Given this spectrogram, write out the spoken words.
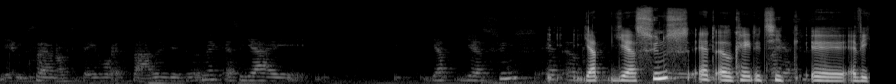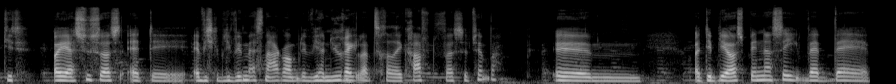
jamen, så er jeg nok tilbage, hvor jeg startede i virkeligheden. Ikke? Altså, jeg, øh, jeg, jeg, synes, at jeg, jeg synes, at advokatetik øh, er vigtigt. Og jeg synes også, at, øh, at vi skal blive ved med at snakke om det. Vi har nye regler, der træder i kraft 1. september. Øhm, og det bliver også spændende at se, hvad, hvad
